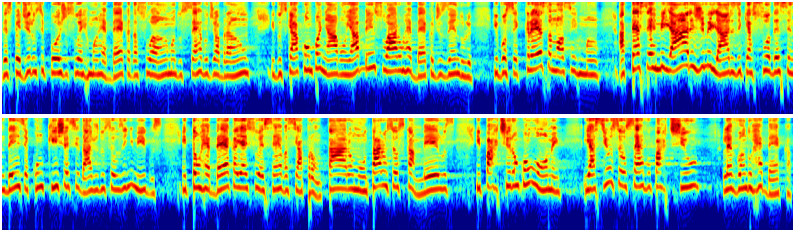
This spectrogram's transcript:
Despediram-se, pois, de sua irmã Rebeca, da sua ama, do servo de Abraão e dos que a acompanhavam, e abençoaram Rebeca, dizendo-lhe: Que você cresça, nossa irmã, até ser milhares de milhares, e que a sua descendência conquiste as cidades dos seus inimigos. Então Rebeca e as suas servas se aprontaram, montaram seus camelos e partiram com o homem. E assim o seu servo partiu levando Rebeca.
